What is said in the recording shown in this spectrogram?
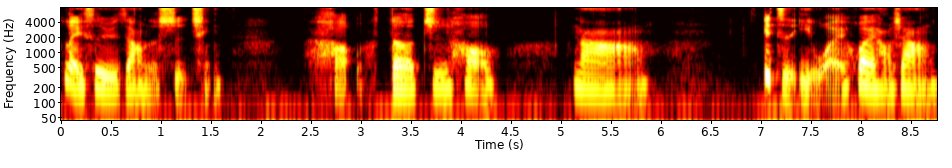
类似于这样的事情，好的之后。那一直以为会好像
